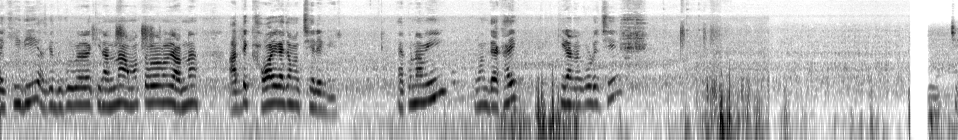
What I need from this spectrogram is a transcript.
দেখিয়ে দিই আজকে দুপুরবেলা কি রান্না। আমার তো রান্না অর্ধেক খাওয়াই গেছে আমার ছেলে মেয়ের। এখন আমি তোমার দেখাই কি রান্না করেছি হচ্ছে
